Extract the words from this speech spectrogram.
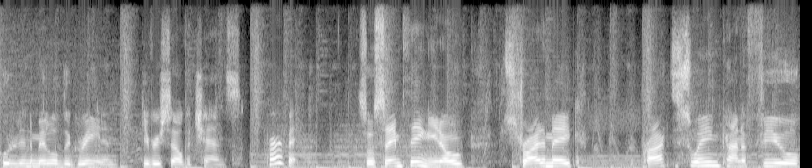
put it in the middle of the green and give yourself a chance. Perfect. So same thing, you know, just try to make practice swing kind of feel,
